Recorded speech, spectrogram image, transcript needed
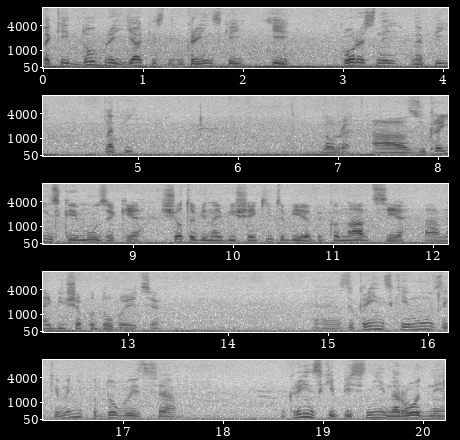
такий добрий, якісний український і корисний напій. напій. Добре. А з української музики, що тобі найбільше? Які тобі виконавці найбільше подобаються? Е, З української музики мені подобаються українські пісні, народні,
